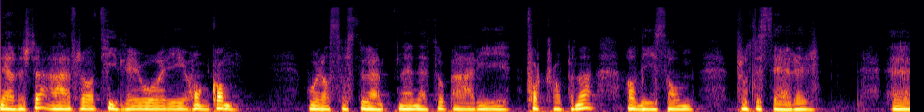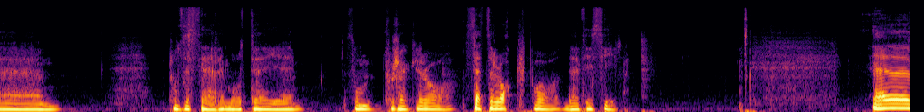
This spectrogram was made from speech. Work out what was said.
nederste er fra tidligere år i Hongkong hvor altså studentene nettopp er i fortroppene av de som protesterer, eh, protesterer mot det Som forsøker å sette lokk på det de sier. Eh,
